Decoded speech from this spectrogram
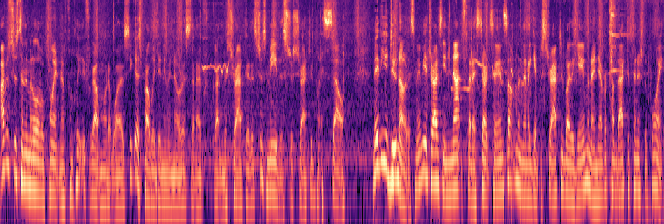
I was just in the middle of a point and I've completely forgotten what it was. You guys probably didn't even notice that I've gotten distracted. It's just me that's distracted myself. Maybe you do notice. Maybe it drives you nuts that I start saying something and then I get distracted by the game and I never come back to finish the point.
